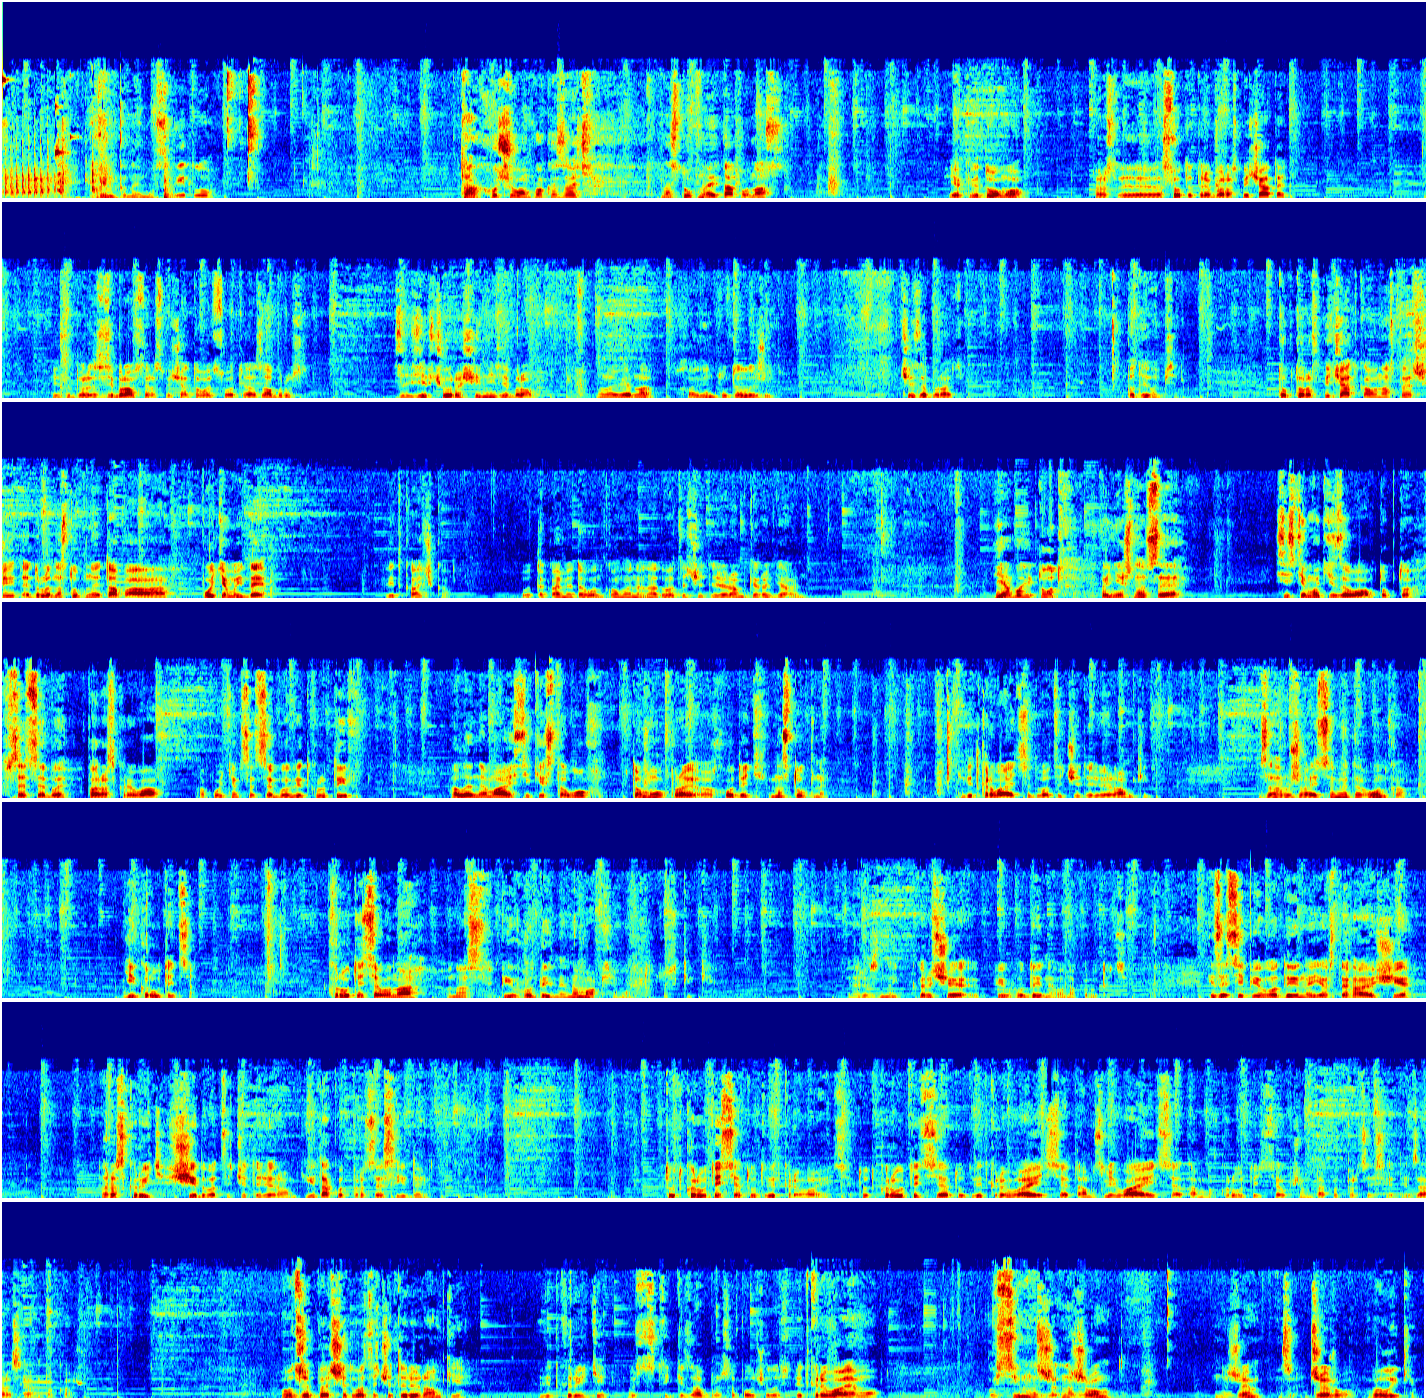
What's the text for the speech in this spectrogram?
вимкнемо світло. Так, хочу вам показати. Наступний етап у нас, як відомо, е, соти треба розпечатати. Я зібрався розпечатувати соти, а забрус зі вчора ще не зібрав. Ну, мабуть, хай він тут і лежить. Чи забрати. Подивимося. Тобто розпечатка у нас перший е, наступний етап, а потім йде відкачка. Ось така медогонка у мене на 24 рамки радіально. Я би і тут, звісно, все систематизував, тобто все це би порозкривав, а потім все це би відкрутив. Але немає стільки столов, тому проходить наступне. Відкривається 24 рамки, загружається медогонка і крутиться. Крутиться вона у нас півгодини на максимум. Тут скільки? Грязний. Коротше, півгодини вона крутиться. І за ці півгодини я встигаю ще розкрити ще 24 рамки. І так от процес йде. Тут крутиться, тут відкривається. Тут крутиться, тут відкривається, там зливається, там крутиться. В общем, так от процес йде. Зараз я вам покажу. Отже, перші 24 рамки відкриті. Ось стільки заброса вийшло. Відкриваємо ось цим ножом, ножем з джеро великим.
